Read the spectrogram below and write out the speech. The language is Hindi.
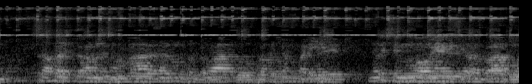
नृसिंहो मे पादो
